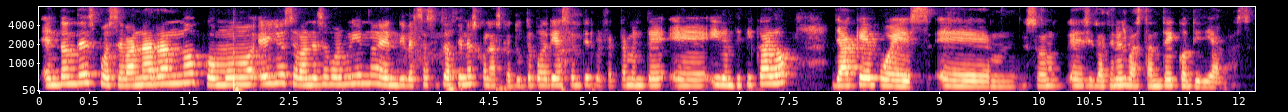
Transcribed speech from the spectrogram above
Entonces, pues se va narrando cómo ellos se van desenvolviendo en diversas situaciones con las que tú te podrías sentir perfectamente eh, identificado, ya que pues em, son eh, situaciones bastante cotidianas.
